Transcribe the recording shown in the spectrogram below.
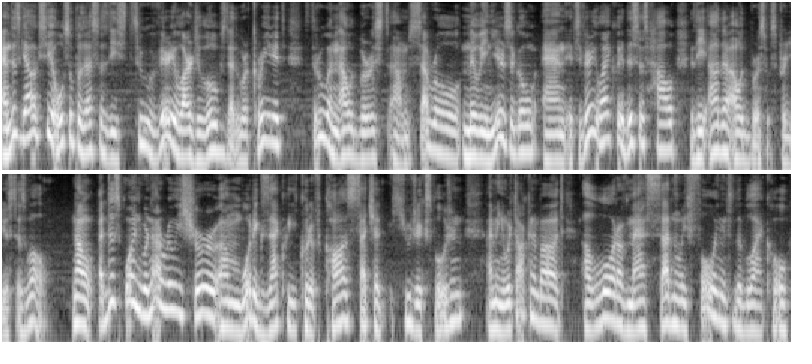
And this galaxy also possesses these two very large lobes that were created through an outburst um, several million years ago, and it's very likely this is how the other outburst was produced as well. Now, at this point, we're not really sure um, what exactly could have caused such a huge explosion. I mean, we're talking about a lot of mass suddenly falling into the black hole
